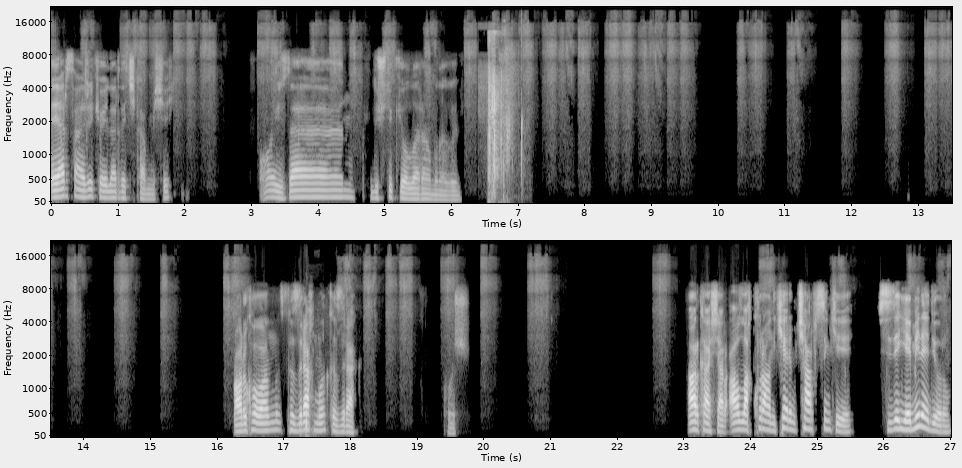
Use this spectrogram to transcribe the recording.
eğer sadece köylerde çıkan bir şey. O yüzden düştük yollara amına koyayım. Arı kovan mı? Kızrak mı? Kızrak. Koş. Arkadaşlar Allah Kur'an-ı Kerim çarpsın ki size yemin ediyorum.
